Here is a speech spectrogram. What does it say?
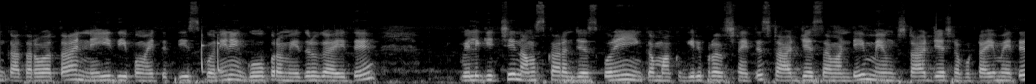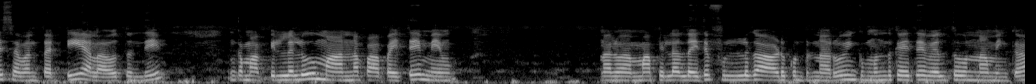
ఇంకా తర్వాత నెయ్యి దీపం అయితే తీసుకొని నేను గోపురం ఎదురుగా అయితే వెలిగించి నమస్కారం చేసుకొని ఇంకా మాకు గిరి ప్రదర్శన అయితే స్టార్ట్ చేసామండి మేము స్టార్ట్ చేసినప్పుడు టైం అయితే సెవెన్ థర్టీ అలా అవుతుంది. ఇంకా మా పిల్లలు మా అన్న పాప అయితే మేము మా పిల్లలది అయితే ఫుల్గా ఆడుకుంటున్నారు. ఇంక ముందుకైతే వెళ్తూ ఉన్నాం ఇంకా.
